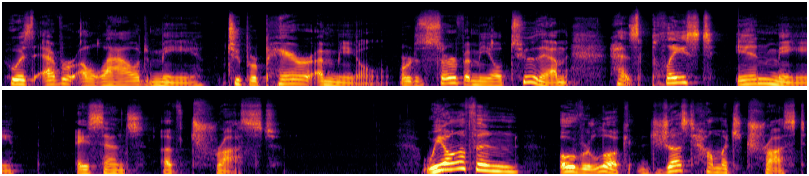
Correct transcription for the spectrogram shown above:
who has ever allowed me to prepare a meal or to serve a meal to them has placed in me a sense of trust. We often overlook just how much trust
